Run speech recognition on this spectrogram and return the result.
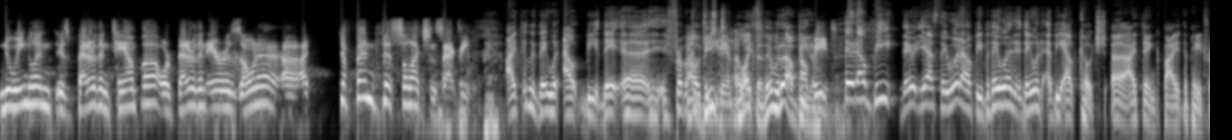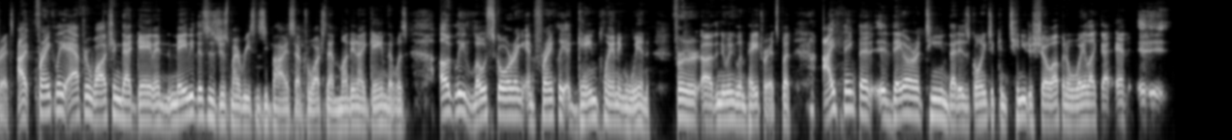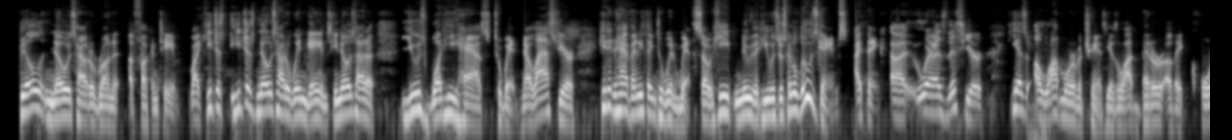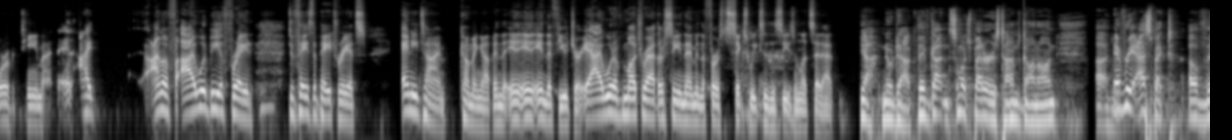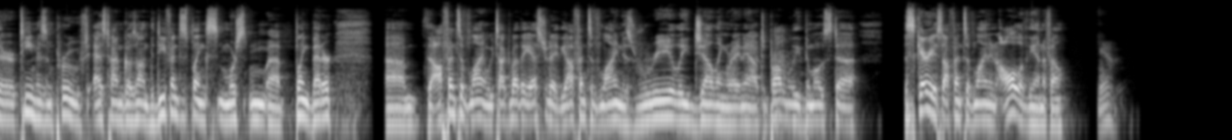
New England is better than Tampa or better than Arizona. Uh, I defend this selection, Saxy. I think that they would outbeat they uh, from a coaching standpoint. I like that. They would outbeat them. Outbeat. They would outbeat. They yes, they would outbeat, but they would they would be outcoached. Uh, I think by the Patriots. I frankly, after watching that game, and maybe this is just my recency bias after watching that Monday night game that was ugly, low scoring, and frankly a game planning win for uh, the New England Patriots. But I think that they are a team that is going to continue to show up in a way like that, and. Bill knows how to run a fucking team. Like he just he just knows how to win games. He knows how to use what he has to win. Now last year he didn't have anything to win with, so he knew that he was just going to lose games. I think. Uh, whereas this year he has a lot more of a chance. He has a lot better of a core of a team, and I I'm a I would be afraid to face the Patriots anytime coming up in the in, in the future. Yeah, I would have much rather seen them in the first six weeks of the season. Let's say that. Yeah, no doubt. They've gotten so much better as time's gone on. Uh, every aspect of their team has improved as time goes on. The defense is playing more, uh, playing better. Um, the offensive line, we talked about that yesterday. The offensive line is really gelling right now to probably the most, uh, the scariest offensive line in all of the NFL.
